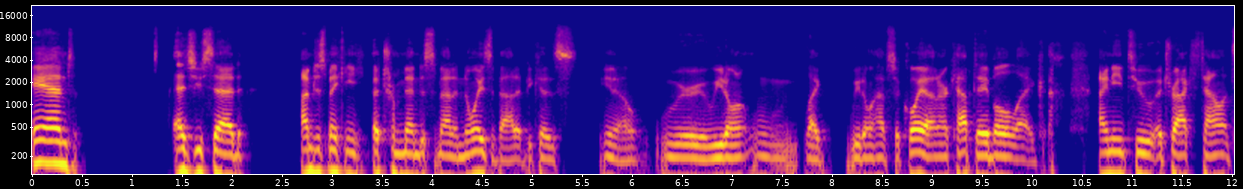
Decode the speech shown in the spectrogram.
And as you said, I'm just making a tremendous amount of noise about it because you know we're we don't like we don't have sequoia on our cap table like i need to attract talent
